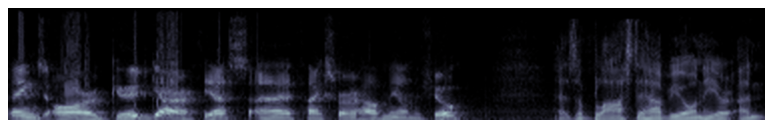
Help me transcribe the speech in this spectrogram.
Things are good, Gareth. Yes, uh, thanks for having me on the show. It's a blast to have you on here. And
